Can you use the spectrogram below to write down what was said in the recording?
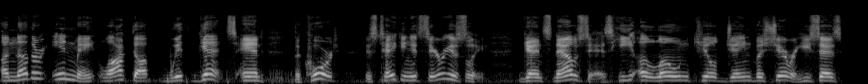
another inmate locked up with Gentz, and the court is taking it seriously. Gentz now says he alone killed Jane Bashara. He says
